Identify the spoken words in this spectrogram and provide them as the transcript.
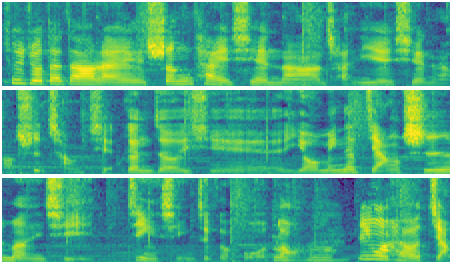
所以就带大家来生态线啊、产业线还有市场线，跟着一些有名的讲师们一起。进行这个活动，另外还有讲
